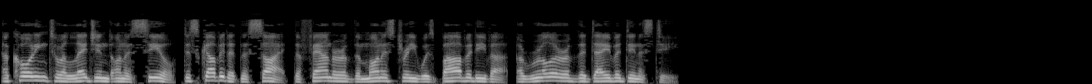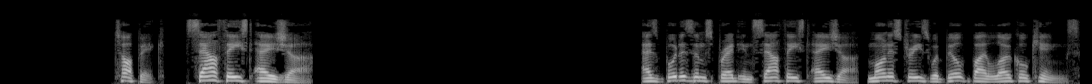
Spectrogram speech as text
According to a legend on a seal discovered at the site the founder of the monastery was Bhavadeva, a ruler of the Deva dynasty. Southeast Asia As Buddhism spread in Southeast Asia, monasteries were built by local kings.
